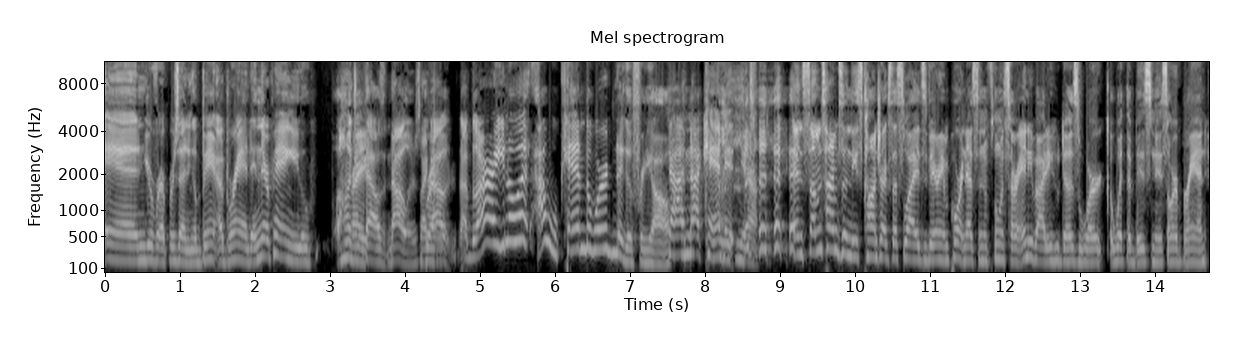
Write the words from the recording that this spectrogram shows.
and you're representing a, ba- a brand and they're paying you hundred thousand dollars. Like Right. I, I'd be like, all right, you know what? I will can the word nigga for y'all. Nah, not can it. Yeah. and sometimes in these contracts, that's why it's very important as an influencer or anybody who does work with a business or a brand,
